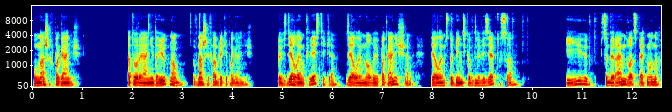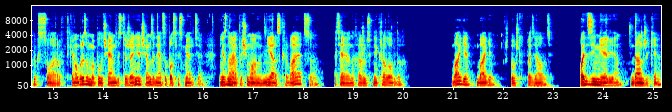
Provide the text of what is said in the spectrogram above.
у наших поганищ, которые они дают нам в нашей фабрике поганищ. То есть делаем квестики, делаем новые поганища, делаем 100 бинтиков для Визектуса и собираем 25 модных аксессуаров. Таким образом мы получаем достижение, чем заняться после смерти. Не знаю, почему оно не раскрывается, хотя я нахожусь в некролордах. Баги, баги, что уж тут поделать. Подземелья, данжики,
